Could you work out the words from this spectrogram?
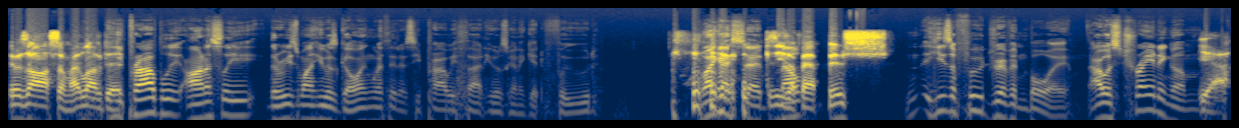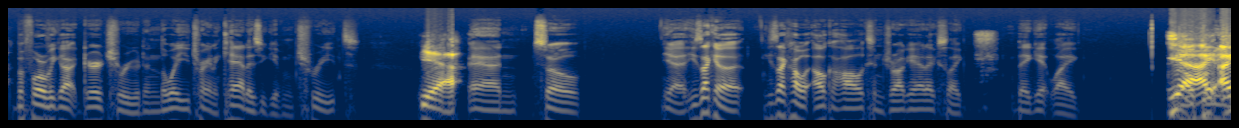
It was awesome. I loved it. He probably, honestly, the reason why he was going with it is he probably thought he was going to get food. Like I said, he's Mel- a fat bitch. he's a food-driven boy. I was training him Yeah, before we got Gertrude, and the way you train a cat is you give him treats, yeah, and so, yeah, he's like a he's like how alcoholics and drug addicts like they get like yeah. I, I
